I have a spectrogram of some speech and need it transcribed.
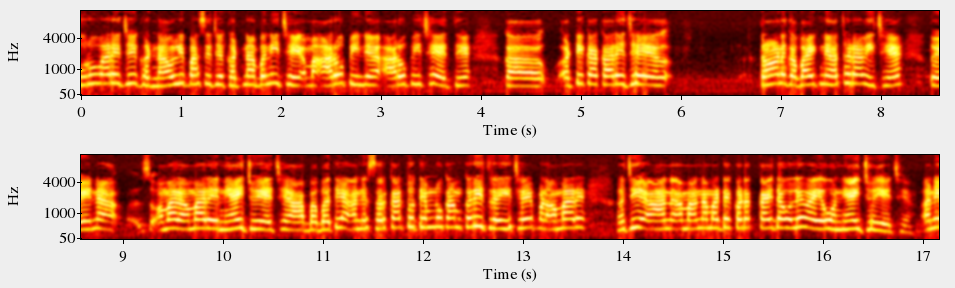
ગુરુવારે જે ઘટનાવલી પાસે જે ઘટના બની છે, એમાં આરોપીને, આરોપી છે જે અટેકાકારે જે ત્રણ બાઇકને અથડાવી છે, તો એના અમારે અમારે ન્યાય જોઈએ છે આ બાબતે અને સરકાર તો તેમનું કામ કરી જ રહી છે, પણ અમારે હજી આના માટે કડક કાયદાઓ લેવાય એવો ન્યાય જોઈએ છે. અને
